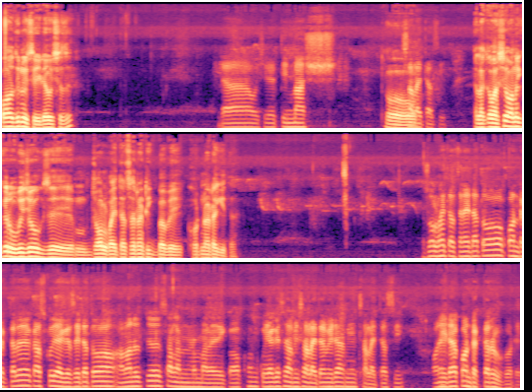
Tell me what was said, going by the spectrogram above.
কতদিন হয়েছে এটা হয়েছে যে? এটা তিন মাস তো চালাইতে এলাকাবাসী অনেকের অভিযোগ যে জল পাইতেছে না ঠিকভাবে ঘটনাটা কিতা জল হইতেছে না এটা তো কন্ট্রাক্টরের কাজ করিয়া গেছে এটা তো আমার হচ্ছে চালানোর মানে কখন কইয়া গেছে আমি চালাইতাম এটা আমি চালাইতে আছি অনেক এটা কন্ট্রাক্টরের উপরে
